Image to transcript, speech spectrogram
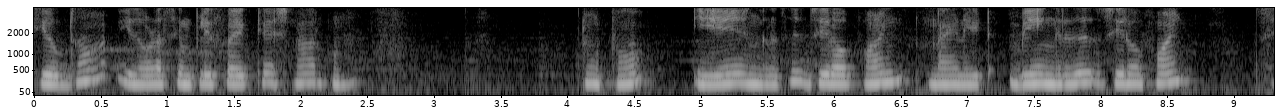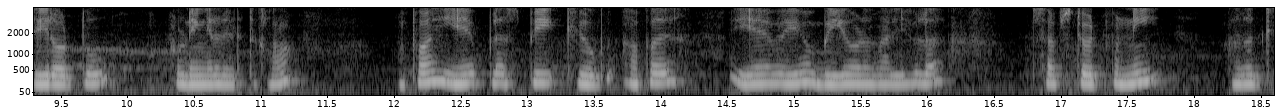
cube தான் இதோட சிம்ப்ளிஃபைகேஷனாக இருக்கணும். அப்போது ஏங்கிறது ஜீரோ பாயிண்ட் நைன் எயிட் பிங்கிறது ஜீரோ பாயிண்ட் ஜீரோ டூ அப்படிங்கிறது எடுத்துக்கலாம். அப்போ ஏ ப்ளஸ் பி க்யூப் அப்போ ஏவையும் பியோட வேல்யூவில் சப்ஸ்டியூட் பண்ணி அதுக்கு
